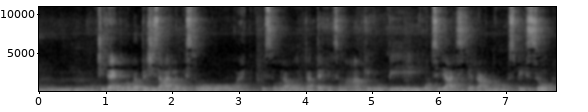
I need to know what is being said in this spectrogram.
mh, mm, ci tengo proprio a precisarlo questo, ecco, questo lavoro, tant'è che insomma, anche i gruppi consigliari si terranno spesso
